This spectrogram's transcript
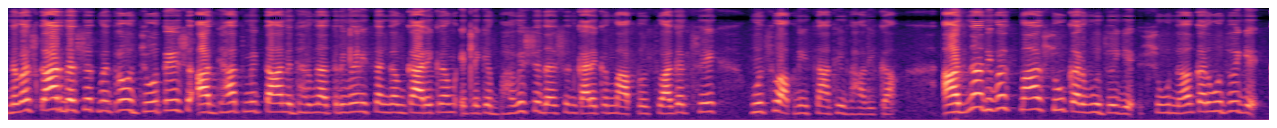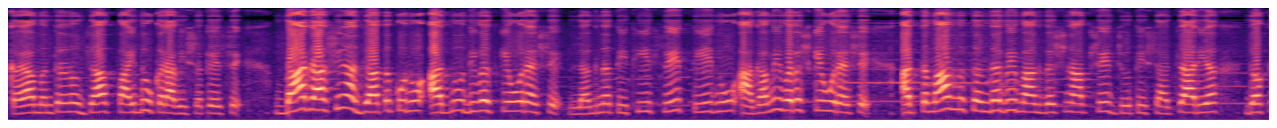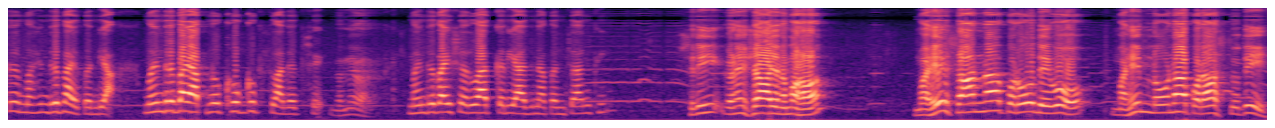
નમસ્કાર દર્શક મિત્રો, જ્યોતિષ, આધ્યાત્મિકતા અને ધર્મના ત્રિવેણી સંગમ કાર્યક્રમ એટલે કે ભવિષ્ય દર્શન કાર્યક્રમમાં આપનું સ્વાગત છે. હું છું આપની સાથે ભાવિકા. આજના દિવસમાં શું કરવું જોઈએ, શું ન કરવું જોઈએ, કયા મંત્રનો જાપ ફાયદો કરાવી શકે છે, બાર રાશિના જાતકોનો આજનો દિવસ કેવો રહેશે, લગ્ન તિથિ છે તેનું આગામી વર્ષ કેવું રહેશે, આ તમામ સંદર્ભે માર્ગદર્શન આપશે જ્યોતિષાચાર્ય ડોક્ટર મહેન્દ્રભાઈ પંડ્યા. મહેન્દ્રભાઈ, આપનું ખૂબ ખૂબ સ્વાગત છે. ધન્યવાદ. મહેન્દ્રભાઈ શરૂઆત કરી આજના પંચાંગથી. શ્રી ગણેશાય નમઃ. મહેશાનના પરો દેવો મહિમનોના પરાસ્તુતિ,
